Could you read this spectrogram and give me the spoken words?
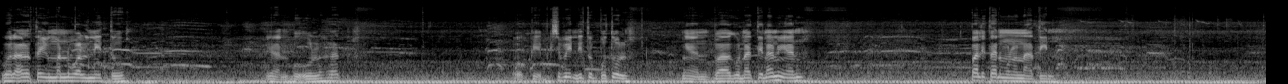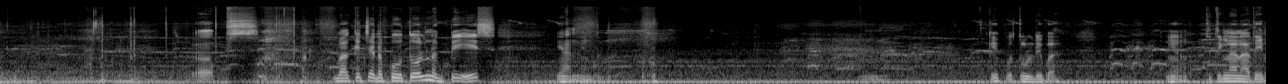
Wala na tayong manual nito. Yan, buo lahat. Okay, ibig sabihin ito putol. Yan, bago natin ano yan, palitan muna natin. Oops. Bakit siya naputol? Nag-PS. Yan. ito. Okay, putol, di ba? Yan, titingnan natin.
